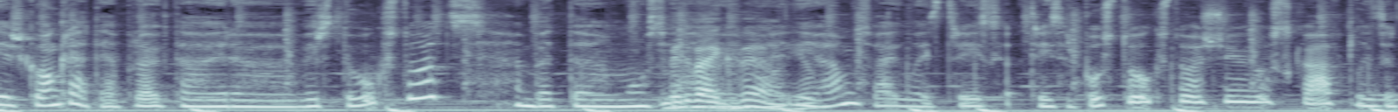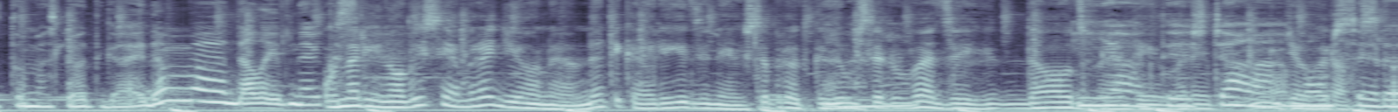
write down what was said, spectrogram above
tieši konkrētajā projektā ir virs tūkstots, bet mūsu bet vajag vēl. Jā, jā mums vajag līdz 3,5 tūkstoši uzkāpt, līdz ar to mēs ļoti gaidām dalībniekus. Un arī no visiem reģioniem, ne tikai rīdzinieki. Saprotu, ka jums ir vajadzīgi daudz veidību. Jā, tieši tā. Mums ir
